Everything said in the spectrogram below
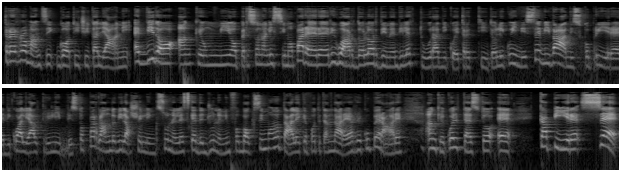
tre romanzi gotici italiani e vi do anche un mio personalissimo parere riguardo l'ordine di lettura di quei tre titoli. Quindi, se vi va di scoprire di quali altri libri sto parlando, vi lascio il link su nelle schede giù nell'info box in modo tale che potete andare a recuperare anche quel testo e capire se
